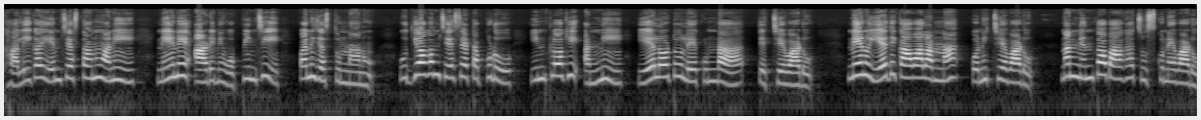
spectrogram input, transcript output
ఖాళీగా ఏం చేస్తాను అని నేనే ఆడిని ఒప్పించి పని చేస్తున్నాను. ఉద్యోగం చేసేటప్పుడు ఇంట్లోకి అన్నీ ఏ లోటు లేకుండా తెచ్చేవాడు. నేను ఏది కావాలన్నా కొనిచ్చేవాడు. నన్నెంతో బాగా చూసుకునేవాడు.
